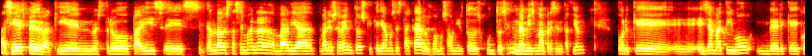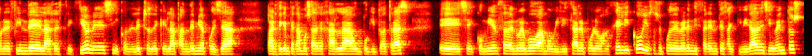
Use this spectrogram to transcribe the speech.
Así es, Pedro. Aquí en nuestro país eh, se han dado esta semana varios eventos que queríamos destacar. Los vamos a unir todos juntos en una misma presentación porque eh, es llamativo ver que con el fin de las restricciones y con el hecho de que la pandemia pues ya parece que empezamos a dejarla un poquito atrás, eh, se comienza de nuevo a movilizar el pueblo evangélico y esto se puede ver en diferentes actividades y eventos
